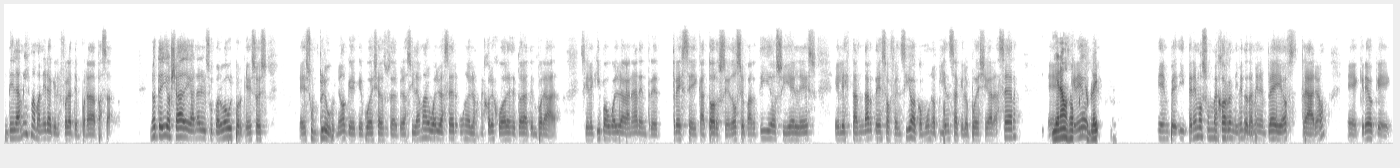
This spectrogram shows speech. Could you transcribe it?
de la misma manera que le fue la temporada pasada. No te digo ya de ganar el Super Bowl porque eso es, es un plus ¿no? que, que puede llegar a suceder, pero si Lamar vuelve a ser uno de los mejores jugadores de toda la temporada, si el equipo vuelve a ganar entre 13, 14, 12 partidos y él es el estandarte de esa ofensiva como uno piensa que lo puede llegar a ser, y y tenemos un mejor rendimiento también en playoffs, claro. Eh, creo que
